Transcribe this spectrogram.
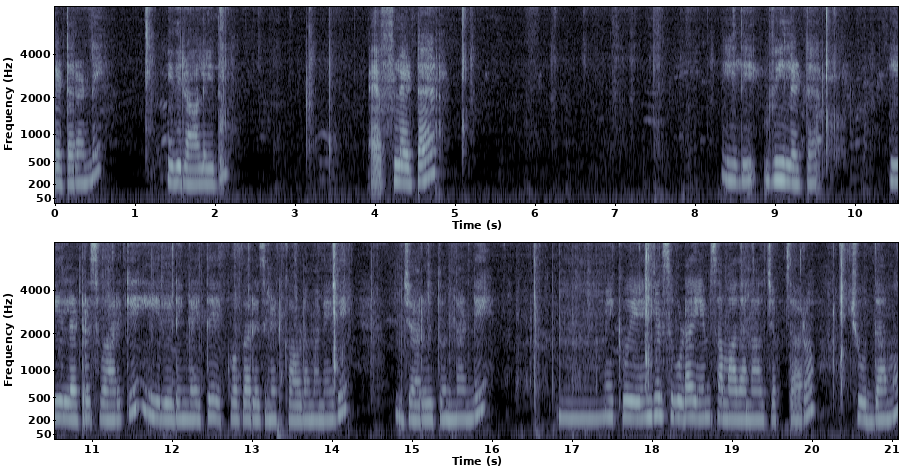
లెటర్ అండి. ఇది రాలేదు. ఎఫ్ లెటర్ ఇది వి లెటర్ ఈ లెటర్స్ వారికి ఈ రీడింగ్ అయితే ఎక్కువగా రెజినేట్ కావడం అనేది జరుగుతుందండి. మీకు ఏంజిల్స్ కూడా ఏం సమాధానాలు చెప్తారో చూద్దాము.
